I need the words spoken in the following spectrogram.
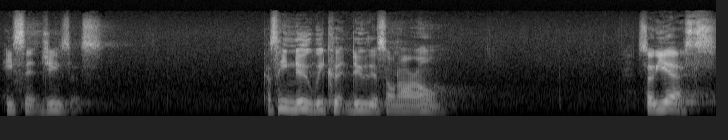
he sent Jesus. Because he knew we couldn't do this on our own. So, yes,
